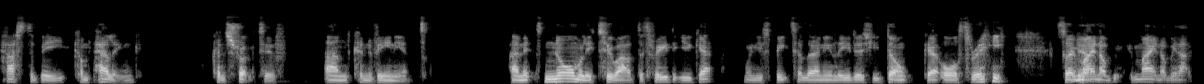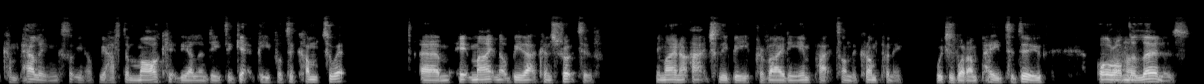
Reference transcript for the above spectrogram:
has to be compelling, constructive, and convenient. And it's normally two out of the three that you get when you speak to learning leaders. You don't get all three. So it yeah. might not be, it might not be that compelling. So you know we have to market the L and D to get people to come to it. Um, it might not be that constructive. It might not actually be providing impact on the company, which is what I'm paid to do, or uh-huh. on the uh-huh. learners.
